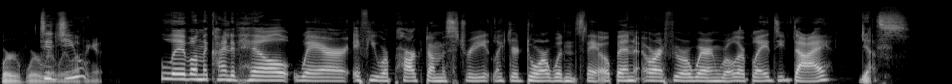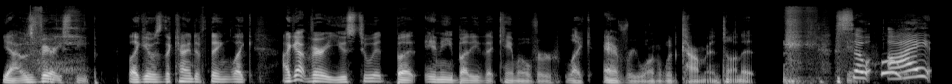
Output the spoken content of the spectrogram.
We're we're Did really you- loving it. Live on the kind of hill where if you were parked on the street, like your door wouldn't stay open, or if you were wearing rollerblades, you'd die. Yes. Yeah, it was very steep. Like it was the kind of thing like I got very used to it, but anybody that came over, like everyone would comment on it. So I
